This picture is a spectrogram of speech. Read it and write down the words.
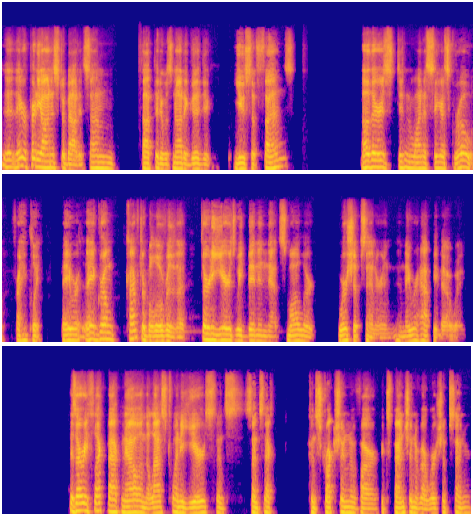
they, they were pretty honest about it. Some thought that it was not a good use of funds. Others didn't want to see us grow, frankly. They were they had grown comfortable over the 30 years we'd been in that smaller worship center, and, and they were happy that way. As I reflect back now on the last 20 years since since that construction of our expansion of our worship center,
